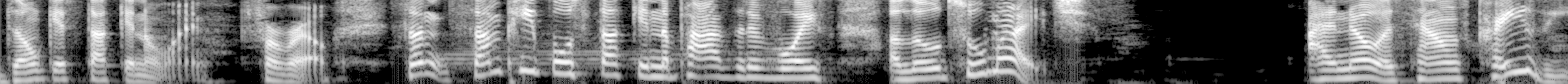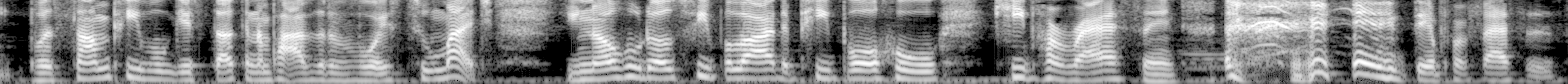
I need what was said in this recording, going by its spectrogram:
Don't get stuck in the one for real. Some some people stuck in the positive voice a little too much. I know it sounds crazy, but some people get stuck in a positive voice too much. You know who those people are? The people who keep harassing their professors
